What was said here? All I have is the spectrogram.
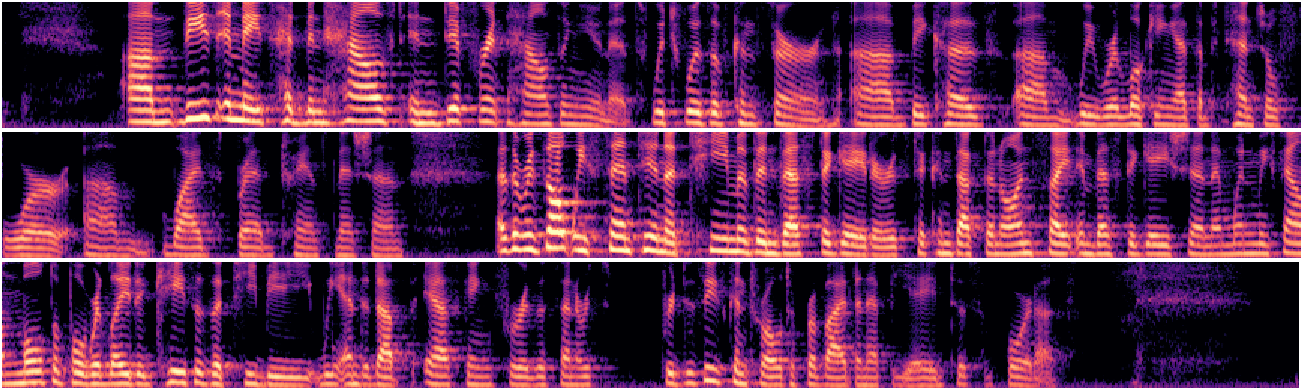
Um, these inmates had been housed in different housing units, which was of concern uh, because um, we were looking at the potential for um, widespread transmission. As a result, we sent in a team of investigators to conduct an on site investigation. And when we found multiple related cases of TB, we ended up asking for the Centers for Disease Control to provide an epi aid to support us.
